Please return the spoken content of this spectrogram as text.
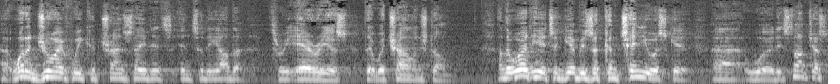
Uh, what a joy if we could translate it into the other three areas that we're challenged on. And the word here to give is a continuous give, uh, word. It's not just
